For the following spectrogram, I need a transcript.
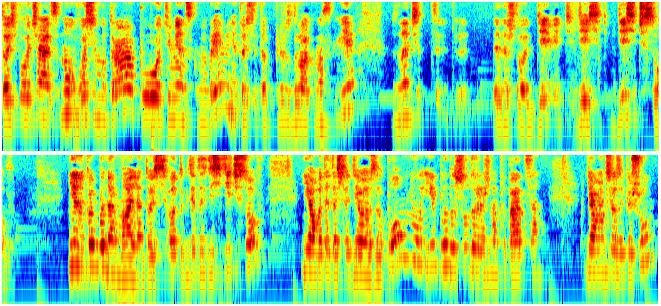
То есть, получается, ну, 8 утра по тюменскому времени, то есть это плюс 2 к Москве, значит, это что, 9, 10, в 10 часов. Не, ну как бы нормально. То есть вот где-то с 10 часов я вот это все дело заполню и буду судорожно пытаться. Я вам все запишу.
